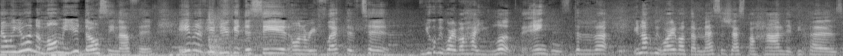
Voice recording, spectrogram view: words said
And when you're in the moment, you don't see nothing. Even if you do get to see it on a reflective tip, you could be worried about how you look, the angles, da da da. You're not gonna be worried about the message that's behind it because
